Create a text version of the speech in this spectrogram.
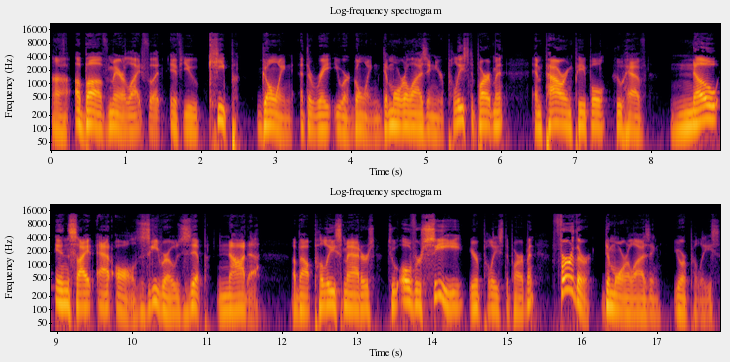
uh, above Mayor Lightfoot if you keep going at the rate you are going, demoralizing your police department, empowering people who have no insight at all, zero, zip, nada about police matters to oversee your police department, further demoralizing your police,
